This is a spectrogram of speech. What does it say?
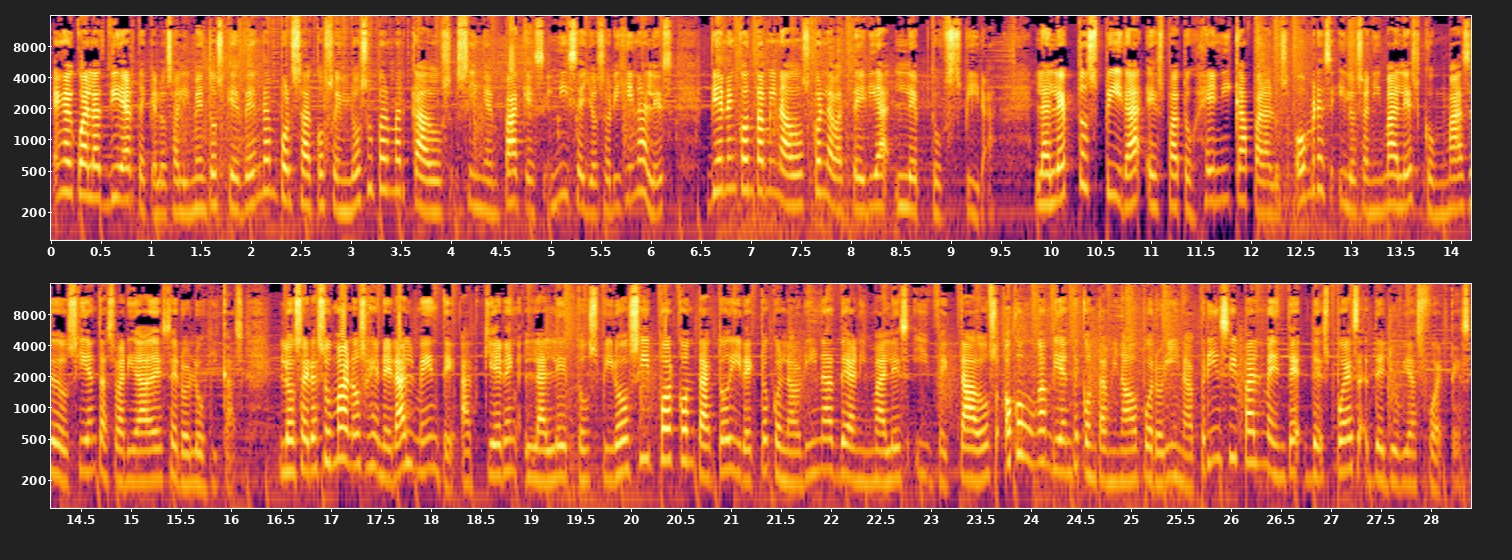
en el cual advierte que los alimentos que venden por sacos en los supermercados sin empaques ni sellos originales vienen contaminados con la bacteria Leptospira. La leptospira es patogénica para los hombres y los animales con más de 200 variedades serológicas. Los seres humanos generalmente adquieren la leptospirosis por contacto directo con la orina de animales infectados o con un ambiente contaminado por orina, principalmente después de lluvias fuertes.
